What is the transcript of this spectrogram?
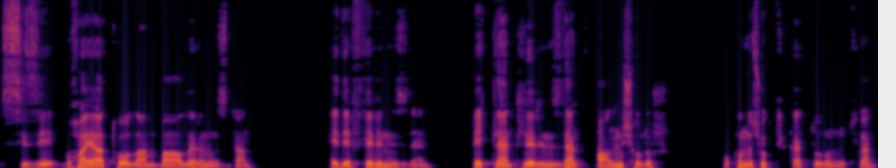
sizi bu hayata olan bağlarınızdan, hedeflerinizden, beklentilerinizden almış olur. O konuda çok dikkatli olun lütfen.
